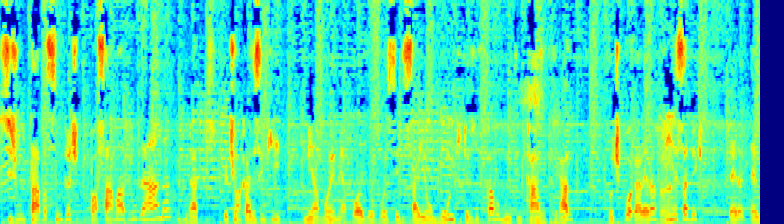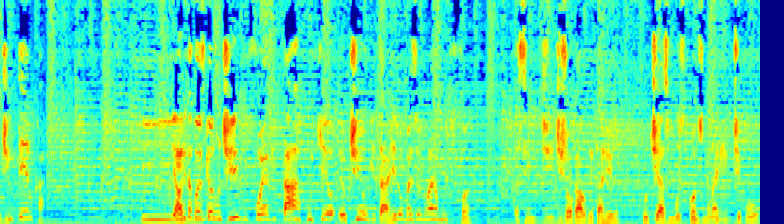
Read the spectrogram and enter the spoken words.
se juntava assim pra tipo, passar a madrugada, tá ligado? Eu tinha uma casa assim que minha mãe, minha avó e meu avô, se eles saíam muito, então eles não ficavam muito em casa, tá ligado? Então, tipo, a galera vinha e sabia que era, era o dia inteiro, cara. E a única coisa que eu não tive foi a guitarra, porque eu, eu tinha o Guitar Hero, mas eu não era muito fã, assim, de, de jogar o Guitar Hero. Curtia as músicas, quando os moleques, tipo,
